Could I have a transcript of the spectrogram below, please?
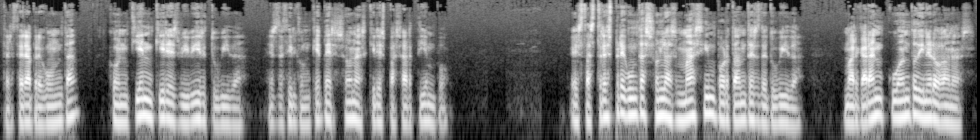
Tercera pregunta, ¿con quién quieres vivir tu vida? Es decir, ¿con qué personas quieres pasar tiempo? Estas tres preguntas son las más importantes de tu vida. Marcarán cuánto dinero ganas,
